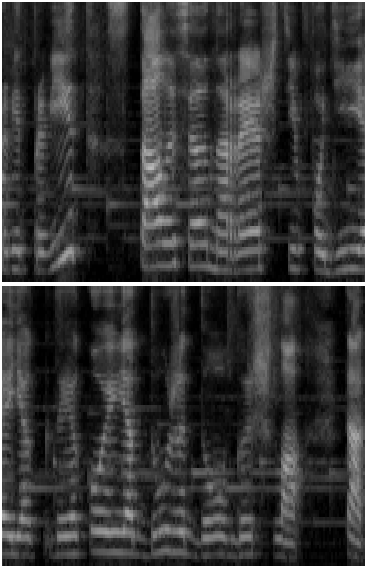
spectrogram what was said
привіт-привіт! Сталася нарешті подія, до якої я дуже довго йшла. Так,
